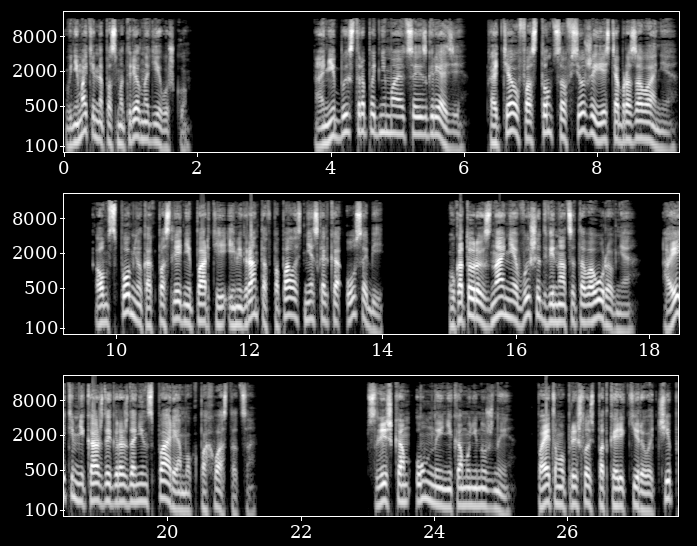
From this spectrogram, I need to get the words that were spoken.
внимательно посмотрел на девушку. Они быстро поднимаются из грязи, хотя у фастонцев все же есть образование. Он вспомнил, как в последней партии иммигрантов попалось несколько особей, у которых знания выше 12 уровня, а этим не каждый гражданин Спария мог похвастаться. Слишком умные никому не нужны, Поэтому пришлось подкорректировать чип,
